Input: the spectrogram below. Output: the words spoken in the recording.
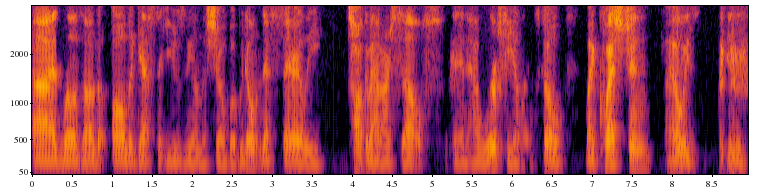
uh, as well as all the, all the guests that usually on the show, but we don't necessarily talk about ourselves and how we're feeling. So my question, I always is,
